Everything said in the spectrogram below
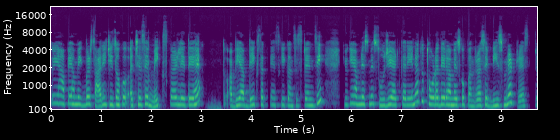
तो यहाँ पे हम एक बार सारी चीज़ों को अच्छे से मिक्स कर लेते हैं। तो अभी आप देख सकते हैं इसकी कंसिस्टेंसी क्योंकि हमने इसमें सूजी ऐड करी है ना तो थोड़ा देर हमें इसको पंद्रह से बीस मिनट रेस्ट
